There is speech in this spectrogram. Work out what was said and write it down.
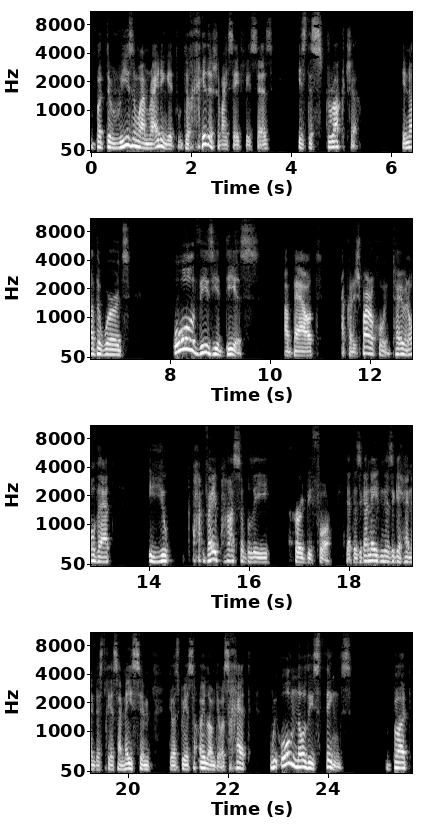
But the reason why I'm writing it, the chiddush of my sefer says, is the structure. In other words, all of these ideas about Hakadosh Baruch Hu and Torah and all that, you very possibly heard before. That there's a Gan Eden, there's a Gehenna, there's Techias HaMeisim, there was Brias Olam, there was Chet. We all know these things, but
